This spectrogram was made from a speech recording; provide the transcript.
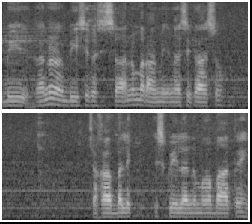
Bi, ano na, busy kasi sa ano, maraming nasikaso. Tsaka balik eskwela ng mga bata eh.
